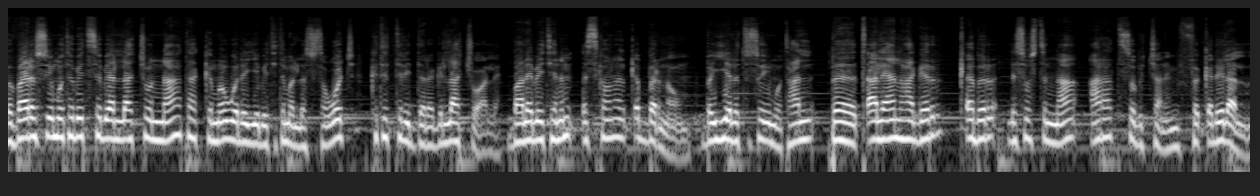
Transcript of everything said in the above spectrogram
በቫይረሱ የሞተ ቤተሰብ ያላቸውና ታክመው ወደ የቤት የተመለሱ ሰዎች ክትትል ይደረግላቸዋል። ባለቤቴንም እስካሁን አልቀበር ነውም። በየዕለቱ ሰው ይሞታል። በጣሊያን ሀገር ቀብር ለሶስትና አራት ሰው ብቻ ነው የሚፈቀደው ይላሉ።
